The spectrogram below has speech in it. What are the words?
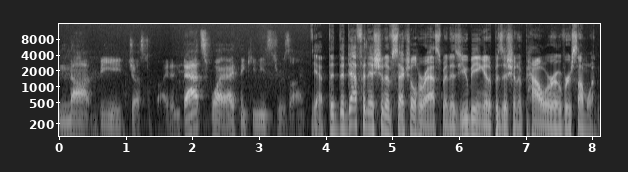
not be justified. And that's why I think he needs to resign. Yeah. The, the definition of sexual harassment is you being in a position of power over someone,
